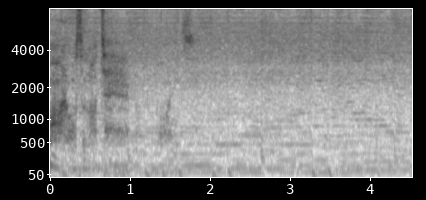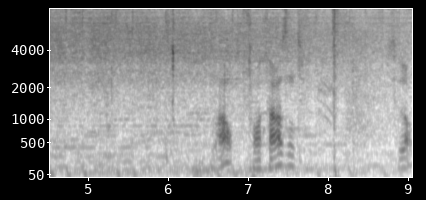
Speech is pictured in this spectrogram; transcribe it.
Wow, that was a lot of points. Wow, 4,000. It's a lot.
